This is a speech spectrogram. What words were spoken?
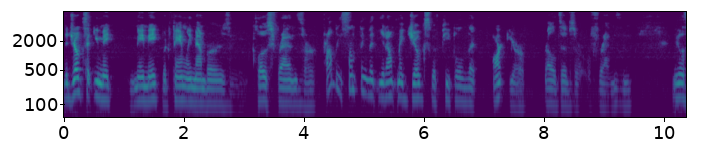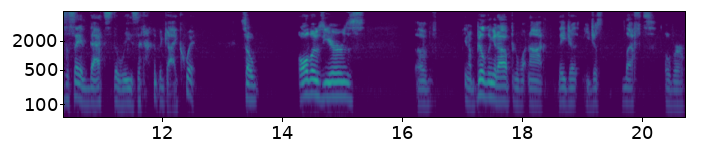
the jokes that you make may make with family members and close friends are probably something that you don't make jokes with people that aren't your relatives or, friends. And needless to say, that's the reason the guy quit. So all those years of you know building it up and whatnot, they just he just left over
